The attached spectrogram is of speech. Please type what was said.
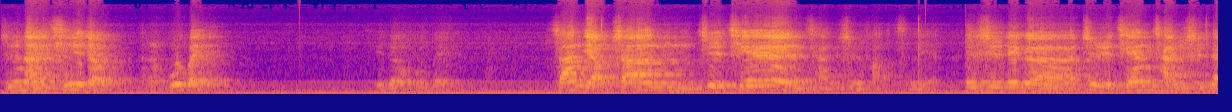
实乃七州，他是湖北，七州湖北，三角山智谦禅师法师也。这是这个智谦禅师的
